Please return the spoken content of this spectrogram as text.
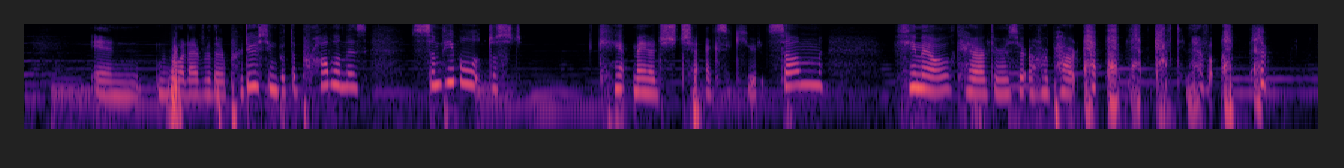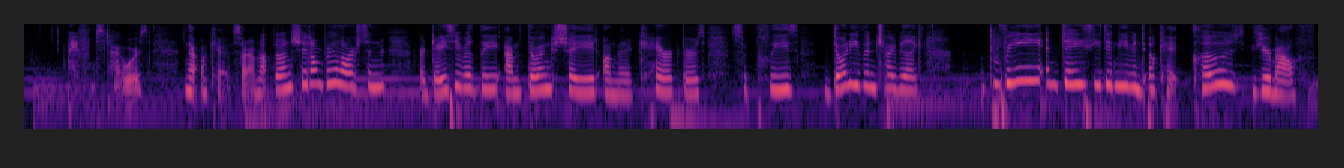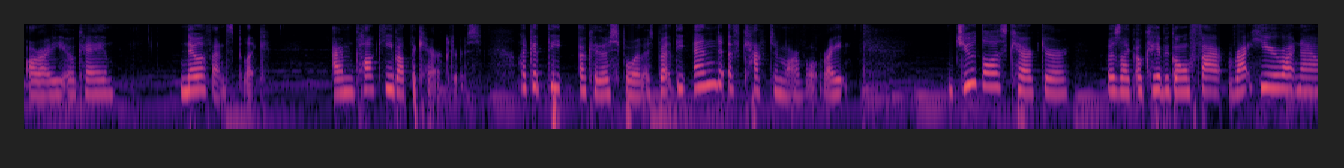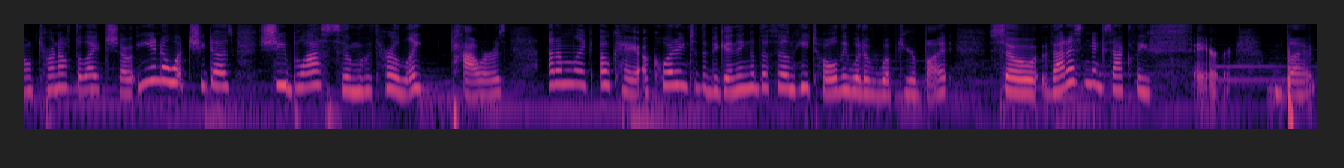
in whatever they're producing, but the problem is some people just can't manage to execute it. Some female characters are overpowered. Captain Marvel from Star Wars. No, okay, sorry, I'm not throwing shade on Brie Larson or Daisy Ridley. I'm throwing shade on their characters. So please don't even try to be like, Brie and Daisy didn't even. Okay, close your mouth already, okay? No offense, but like, I'm talking about the characters. Like at the. Okay, there's spoilers, but at the end of Captain Marvel, right? Jude Law's character was like, okay, we're gonna fight right here, right now, turn off the light show. And you know what she does? She blasts him with her light powers. And I'm like, okay, according to the beginning of the film, he totally would have whooped your butt. So that isn't exactly fair. But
